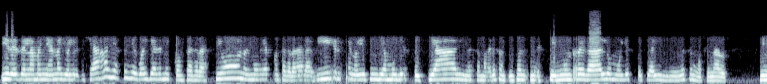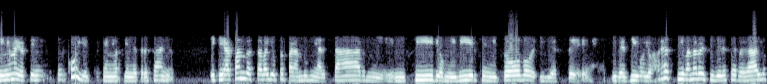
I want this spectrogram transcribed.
y desde la mañana yo les dije, ah, ya se llegó el día de mi consagración, hoy me voy a consagrar a la Virgen, hoy es un día muy especial y nuestra Madre Santísima les tiene un regalo muy especial y mis niños emocionados. Mi niño mayor tiene cinco y el pequeño tiene tres años. Y que ya cuando estaba yo preparando mi altar, mi, mi cirio, mi virgen y todo, y este, les digo yo, ahora sí van a recibir ese regalo,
